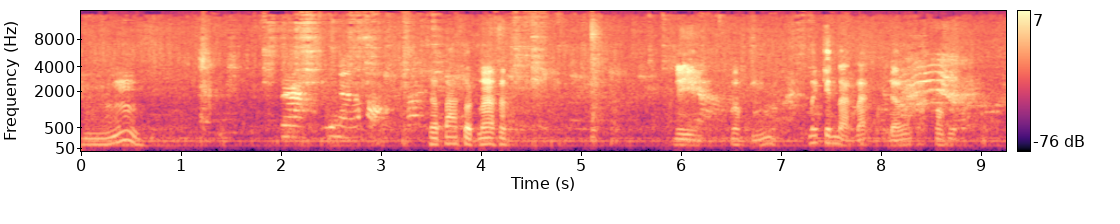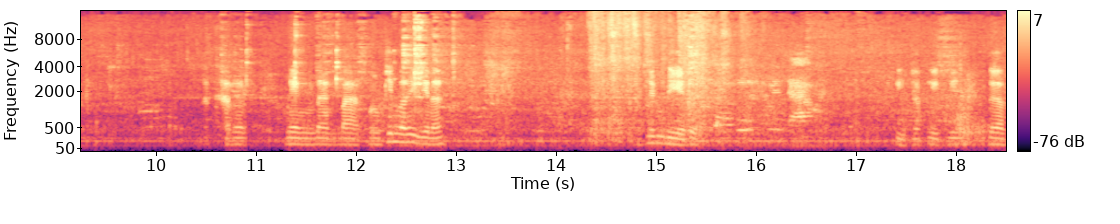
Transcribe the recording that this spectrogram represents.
อืมเนื้อปลาสดมากครับ ดีแบบไม่กินหนักแล้วเดี๋ยวผมจะอันนี้เน่งแน่นมากผมจิ้มก็ดีนะจิ้มดีด้วยอีกครับอีกนิดเลือก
